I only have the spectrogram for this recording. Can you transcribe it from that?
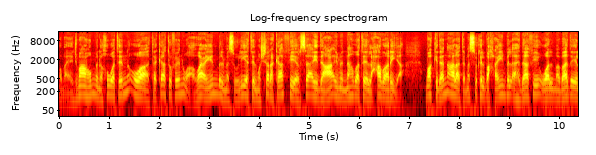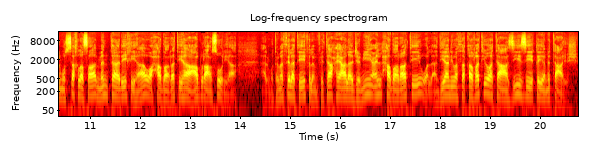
وما يجمعهم من أخوة وتكاتف ووعي بالمسؤولية المشتركة في إرساء دعائم النهضة الحضارية مؤكدا على تمسك البحرين بالأهداف والمبادئ المستخلصة من تاريخها وحضارتها عبر عصورها. المتمثلة في الانفتاح على جميع الحضارات والأديان والثقافات وتعزيز قيم التعايش.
